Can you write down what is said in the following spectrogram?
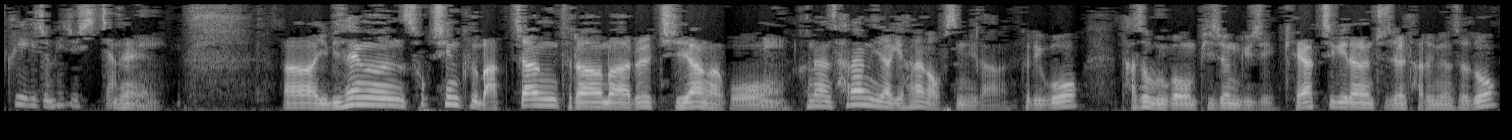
그 얘기 좀 해주시죠. 네. 아, 이 미생은 속칭 그 막장 드라마를 지향하고 네. 흔한 사랑 이야기 하나가 없습니다. 그리고 다소 무거운 비정규직, 계약직이라는 주제를 다루면서도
